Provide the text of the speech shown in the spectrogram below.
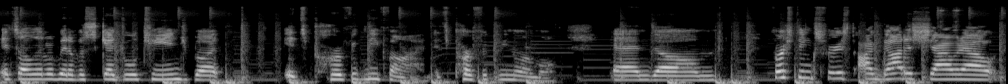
It's a little bit of a schedule change, but it's perfectly fine. It's perfectly normal. And um first things first, I gotta shout out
